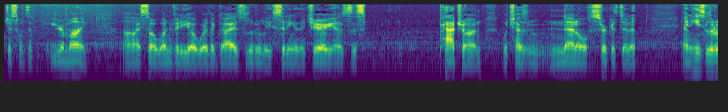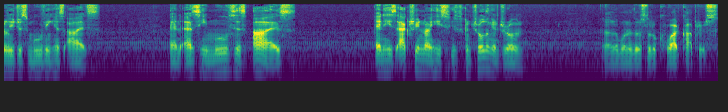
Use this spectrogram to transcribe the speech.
just with the, your mind. Uh, I saw one video where the guy is literally sitting in the chair. He has this patch on, which has nano circuits in it, and he's literally just moving his eyes. And as he moves his eyes, and he's actually not, he's, he's controlling a drone, uh, one of those little quadcopters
